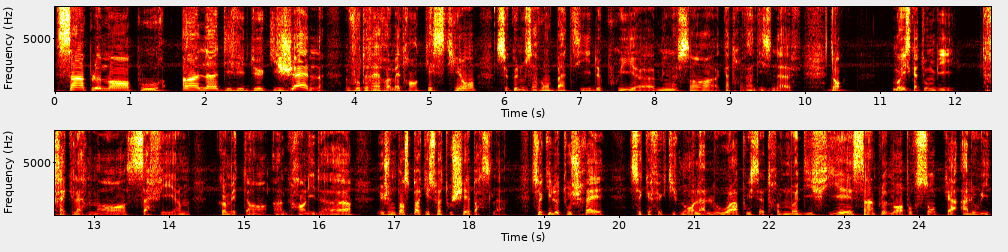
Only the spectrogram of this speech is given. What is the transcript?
simplement pour un individu qui gêne voudrait remettre en question ce que nous avons bâti depuis 1999. Euh, Donc, Moïse Katumbi, très clairement, s'affirme comme étant un grand leader, je ne pense pas qu'il soit touché par cela. Ce qui le toucherait, c'est qu'effectivement la loi puisse être modifiée simplement pour son cas à lui.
